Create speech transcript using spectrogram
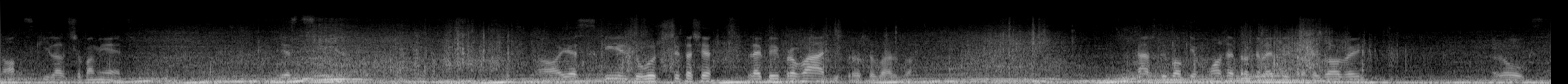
No, skilla trzeba mieć. Jest skill. No, jest skill, dłuższy to się lepiej prowadzi, proszę bardzo. Każdy bokiem może, trochę lepiej, trochę gorzej. Lux.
